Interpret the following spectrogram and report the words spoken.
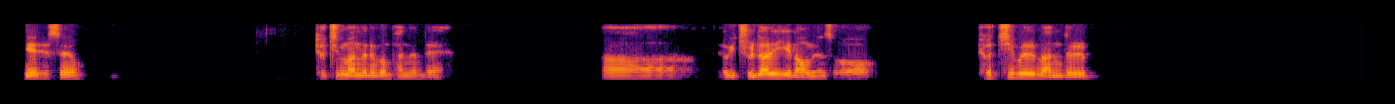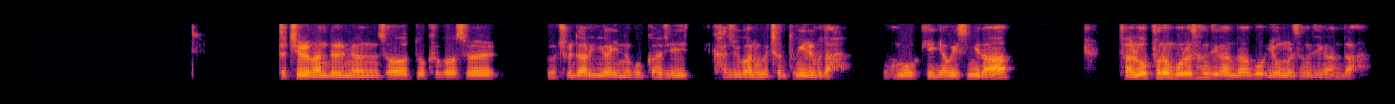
이해됐어요? 볏짚 만드는 건 봤는데, 아, 여기 줄다리기 나오면서 볏짚을 만들 볏짚을 만들면서 또 그것을 그 줄다리기가 있는 곳까지 가지고 가는 것 전통의 일부다. 한국 그렇게 얘기하고 있습니다. 자, 로프는 뭐를 상징한다고? 용을 상징한다.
